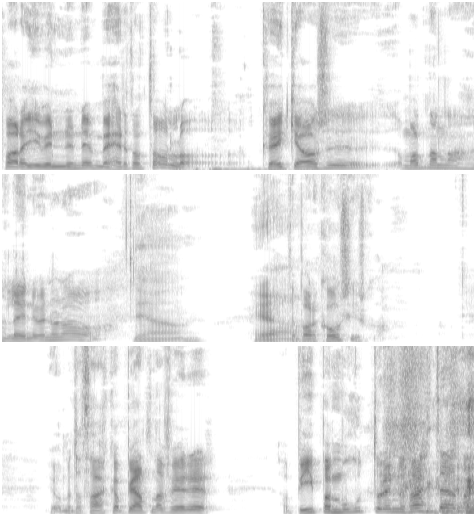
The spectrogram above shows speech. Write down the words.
bara í vinnunni með heyrðantól og kveikja á morgnana, leiðin í vinnuna og já. já, þetta er bara kósi sko. Ég myndi að þakka Bjarnar fyrir að bípa mút úr einu þætti þarna.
